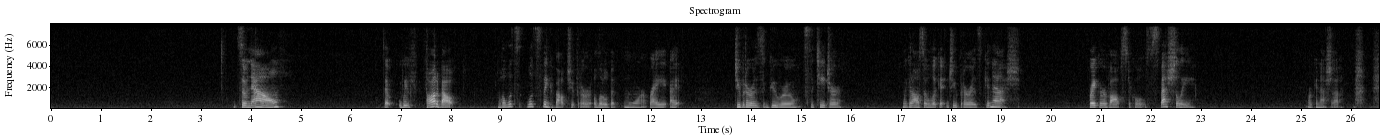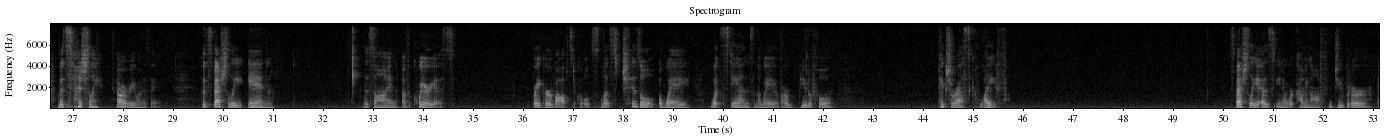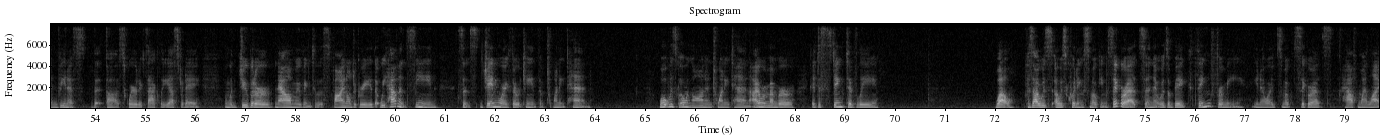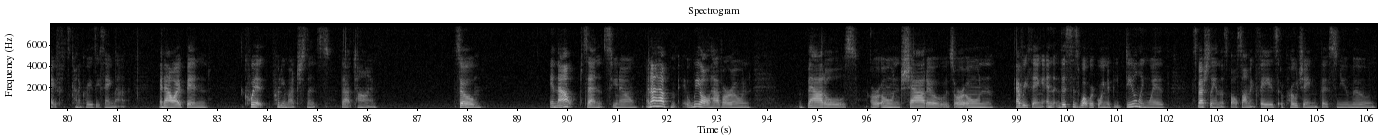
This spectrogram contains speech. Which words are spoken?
So now that we've thought about well let's let's think about Jupiter a little bit more, right? I Jupiter is the guru, it's the teacher. We can also look at Jupiter as Ganesh, breaker of obstacles, especially, or Ganesha, but especially, however you want to say it, but especially in the sign of Aquarius, breaker of obstacles. Let's chisel away what stands in the way of our beautiful picturesque life. Especially as you know, we're coming off Jupiter and Venus that uh, squared exactly yesterday, and with Jupiter now moving to this final degree that we haven't seen since January 13th of 2010. What was going on in 2010? I remember it distinctively well because I was I was quitting smoking cigarettes and it was a big thing for me. You know, I'd smoked cigarettes half my life. It's kind of crazy saying that. And now I've been quit pretty much since that time. So in that sense, you know, and I have we all have our own battles, our own shadows, our own everything. And this is what we're going to be dealing with especially in this balsamic phase approaching this new moon.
